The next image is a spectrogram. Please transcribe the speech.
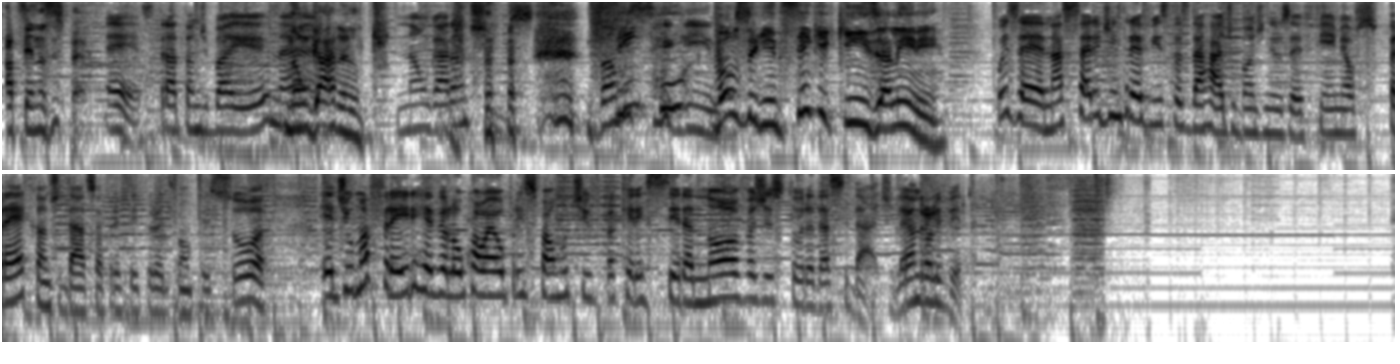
Apenas espero. É, se tratando de Bahia, né? Não garanto. Não garantimos. Vamos Cinco, seguindo. Vamos seguindo. 5 e 15, Aline. Pois é, na série de entrevistas da Rádio Band News FM aos pré-candidatos à Prefeitura de João Pessoa, Edilma Freire revelou qual é o principal motivo para querer ser a nova gestora da cidade. Leandro Oliveira.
